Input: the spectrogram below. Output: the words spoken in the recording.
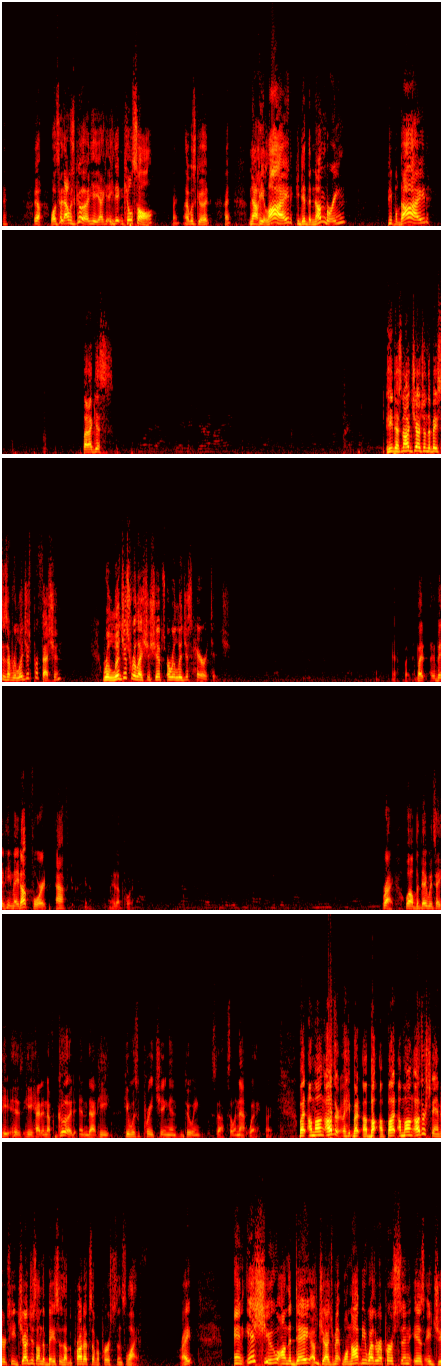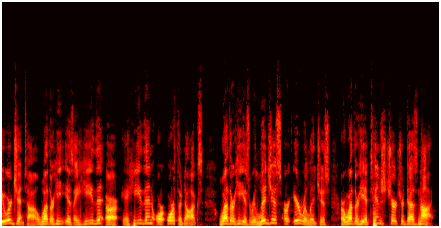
Okay. Yeah, well, so that was good. He, he didn't kill Saul, right? That was good, right? Now he lied. He did the numbering. People died. But I guess he does not judge on the basis of religious profession, religious relationships, or religious heritage. Yeah, but, but, but he made up for it after. You know, made up for it. Right. Well, but they would say he, his, he had enough good in that he, he was preaching and doing stuff. So in that way, right. But among other, but, uh, but, uh, but among other standards, he judges on the basis of the products of a person's life. Right. An issue on the day of judgment will not be whether a person is a Jew or Gentile, whether he is a heathen or, a heathen or orthodox, whether he is religious or irreligious, or whether he attends church or does not.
